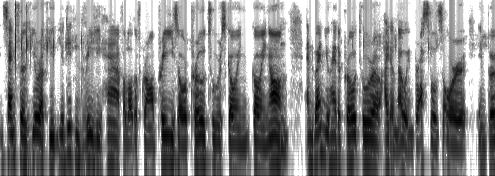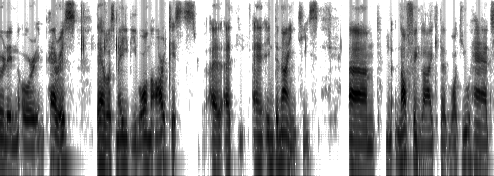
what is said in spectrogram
in Central Europe, you, you didn't really have a lot of Grand Prix or Pro Tours going going on. And when you had a Pro Tour, I don't know, in Brussels or in Berlin or in Paris, there was maybe one artist uh, at, uh, in the 90s. Um, n- nothing like that what you had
